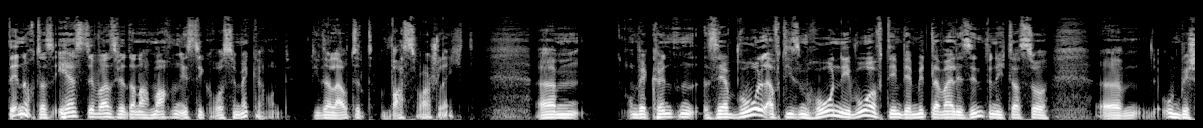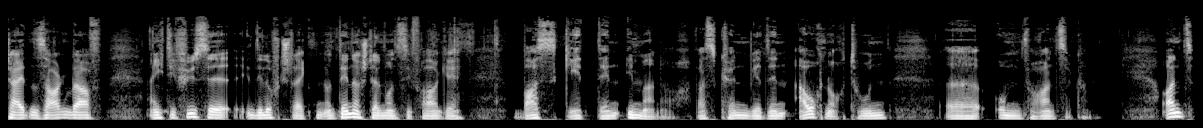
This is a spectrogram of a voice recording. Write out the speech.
Dennoch, das Erste, was wir danach machen, ist die große Meckerrunde, die da lautet, was war schlecht? Ähm, und wir könnten sehr wohl auf diesem hohen Niveau, auf dem wir mittlerweile sind, wenn ich das so ähm, unbescheiden sagen darf, eigentlich die Füße in die Luft strecken. Und dennoch stellen wir uns die Frage, was geht denn immer noch? Was können wir denn auch noch tun, äh, um voranzukommen? Und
